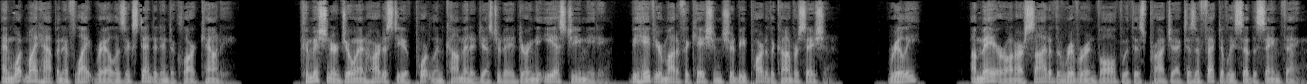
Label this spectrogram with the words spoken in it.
and what might happen if light rail is extended into Clark County. Commissioner Jo Ann Hardesty of Portland commented yesterday during the ESG meeting behavior modification should be part of the conversation. Really? A mayor on our side of the river involved with this project has effectively said the same thing.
